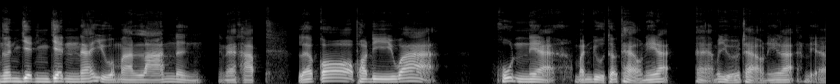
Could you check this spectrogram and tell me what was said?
เงินเย็นๆนะอยู่ประมาณล้านหนึ่งนะครับ แล้วก็พอดีว่าหุ้นเนี่ยมันอยู่แถวๆนี้ละอ่ามันอยู่แถวๆนี้ละเดี๋ยว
